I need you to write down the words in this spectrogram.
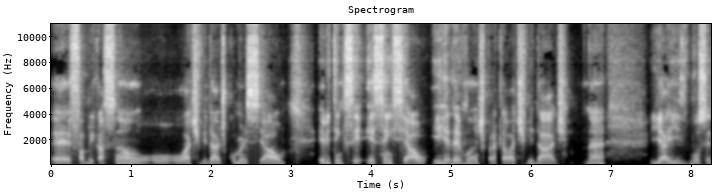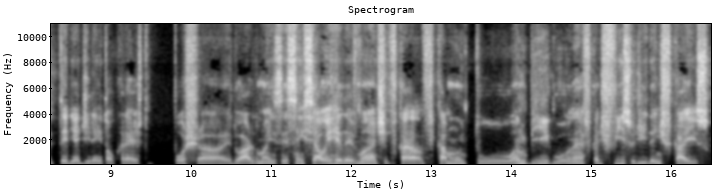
é, fabricação ou, ou atividade comercial, ele tem que ser essencial e relevante para aquela atividade, né, e aí você teria direito ao crédito poxa, Eduardo, mas essencial e relevante fica, fica muito ambíguo, né? Fica difícil de identificar isso.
